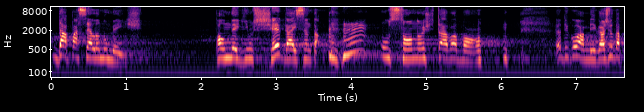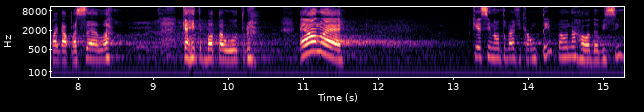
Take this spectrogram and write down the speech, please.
da parcela no mês. Para o neguinho chegar e sentar. Uhum, o som não estava bom. Eu digo, oh, amigo, ajuda a pagar a parcela. Que a gente bota outro. É ou não é? Porque senão tu vai ficar um tempão na roda, vice.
